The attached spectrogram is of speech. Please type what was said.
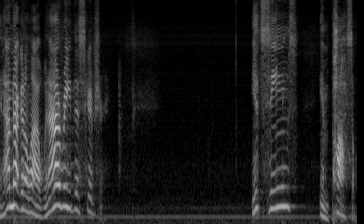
And I'm not going to lie, when I read this scripture, it seems impossible.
